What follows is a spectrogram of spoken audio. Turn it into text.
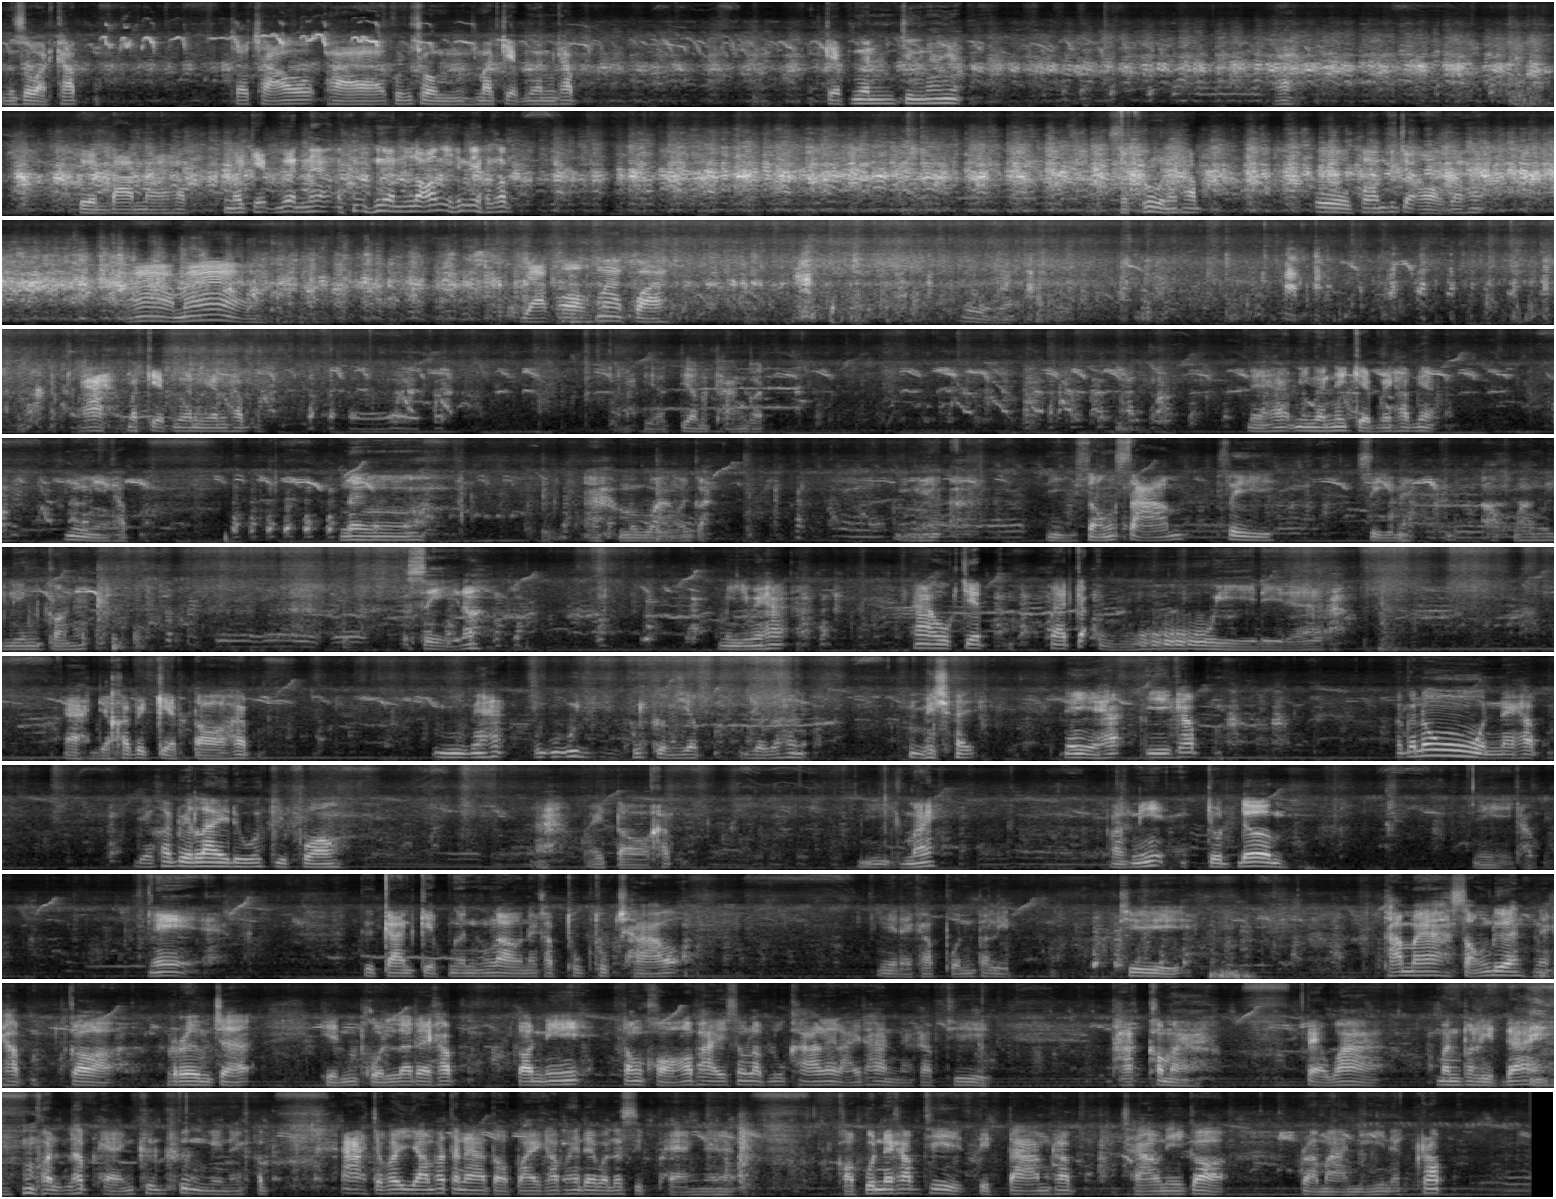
ลุงสวัสดิ์ครับ เช้าเช้าๆพาคุณผู้ชมมาเก็บเงินครับ เก็บเงินจริงนะเนี่ยอะเดินตามมาครับ มาเก็บเงินนะเงินร้องอย่างเดียครับ สักครู่นะครับ โอ้พร้อมที่จะออกแล้วฮะอ่ามาอยากออกมากกว่าโอ้เนี่ย อะมาเก็บเงินกันครับ เดี๋ยวเตรียมถังก่อนเนี่ยฮะ มีเงินให้เก็บไหมครับ เนี่ยนี่ครับหนึ่งอะมาวางไว้ก่อนอย่างเงี้ยสี่สองสามสี่สี่ไหมเอาวางเรียงก่อนนะสี่เนาะมีไหมฮะห้าหกเจ็ดแปดก็โอ้ยดีนะ อะเดี๋ยวค่อยไปเก็บต่อครับ มีไหมฮะอุ้ยอุ้ยเกือบเหยียบเหยียบแล้วฮะเนี่ยไม่ใช่ นี่ฮะ อีกครับ แล้วก็นู่นนะครับ เดี๋ยวค่อยไปไล่ดูว่ากี่ฟอง อะ ไปต่อครับ มีอีกไหมฝั่งนี้จุดเดิม นี่ครับ นี่คือการเก็บเงินของเรานะครับ ทุกๆเช้า นี่นะครับ ผลผลิตที่ ทำมาสองเดือนนะครับ ก็เริ่มจะเห็นผลแล้วนะครับ ตอนนี้ต้องขออภัยสำหรับลูกค้าหลาย ๆ ท่านนะครับที่ทักเข้ามา แต่ว่ามันผลิตได้วันละแผงครึ่งๆไงนะครับอาจจะพยายามพัฒนาต่อไปครับให้ได้วันละสิบแผงนะฮะขอบคุณนะครับที่ติดตามครับ เช้านี้ก็ประมาณนี้นะครับ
